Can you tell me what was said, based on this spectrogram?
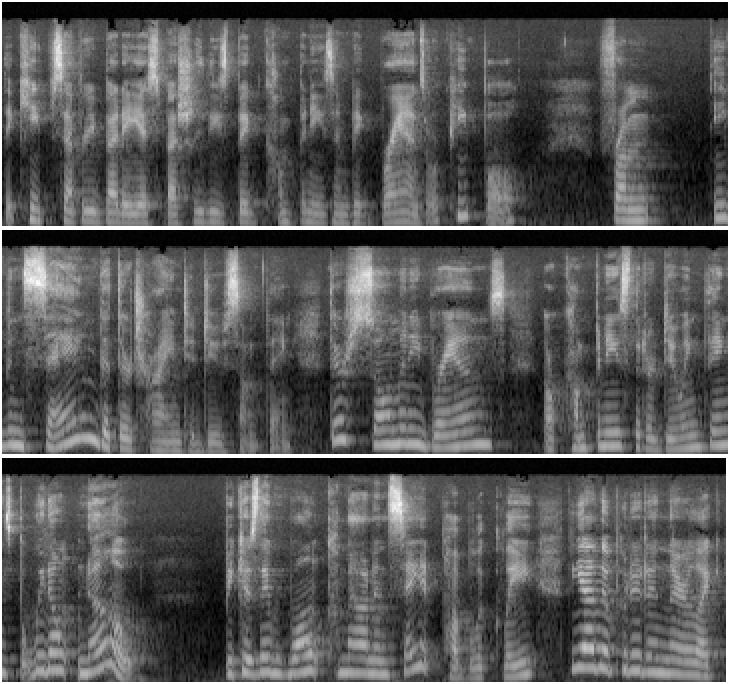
that keeps everybody, especially these big companies and big brands or people, from even saying that they're trying to do something? There's so many brands or companies that are doing things, but we don't know because they won't come out and say it publicly. Yeah, they'll put it in their like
